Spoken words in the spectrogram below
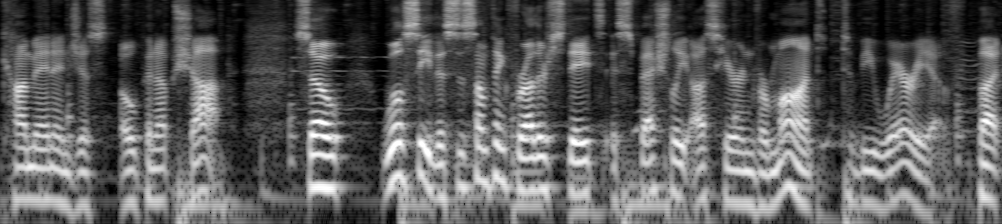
come in and just open up shop. So We'll see. This is something for other states, especially us here in Vermont, to be wary of. But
